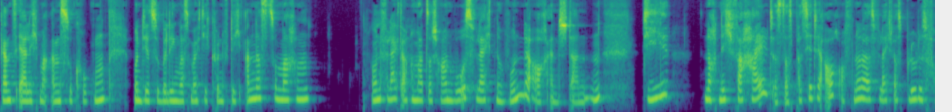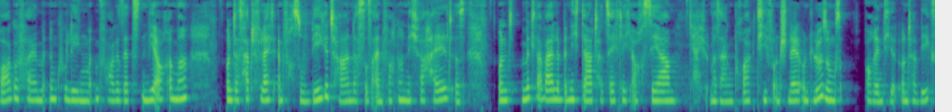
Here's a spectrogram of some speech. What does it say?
ganz ehrlich mal anzugucken und dir zu überlegen, was möchte ich künftig anders zu machen und vielleicht auch nochmal zu schauen, wo ist vielleicht eine Wunde auch entstanden, die noch nicht verheilt ist. Das passiert ja auch oft, ne? Da ist vielleicht was Blödes vorgefallen mit einem Kollegen, mit einem Vorgesetzten, wie auch immer. Und das hat vielleicht einfach so wehgetan, dass das einfach noch nicht verheilt ist. Und mittlerweile bin ich da tatsächlich auch sehr, ja, ich würde mal sagen, proaktiv und schnell und lösungsorientiert unterwegs.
